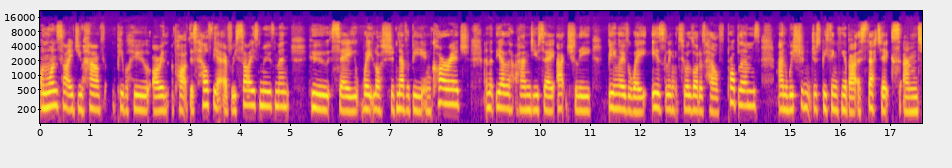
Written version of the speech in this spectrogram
on one side, you have people who are in a part of this healthier every size movement who say weight loss should never be encouraged. And at the other hand, you say actually being overweight is linked to a lot of health problems, and we shouldn't just be thinking about aesthetics and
